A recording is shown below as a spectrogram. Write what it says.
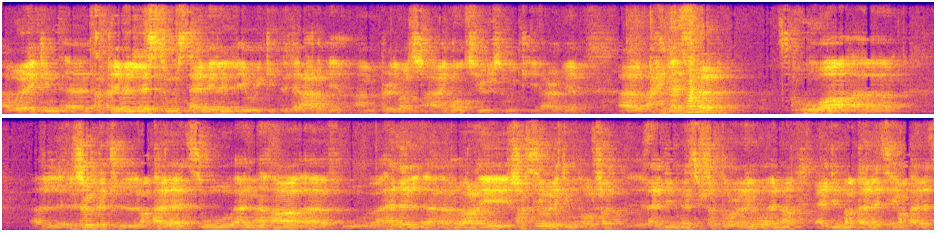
uh, ولكن uh, تقريبا لست مستعملا لويكيبيديا العربية. I'm pretty much I don't use wiki عربية. Uh, أحد الأسباب هو جودة المقالات وأنها هذا رأي شخصي ولكن العديد من الناس يشاطرونني هو أن العديد من المقالات هي مقالات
